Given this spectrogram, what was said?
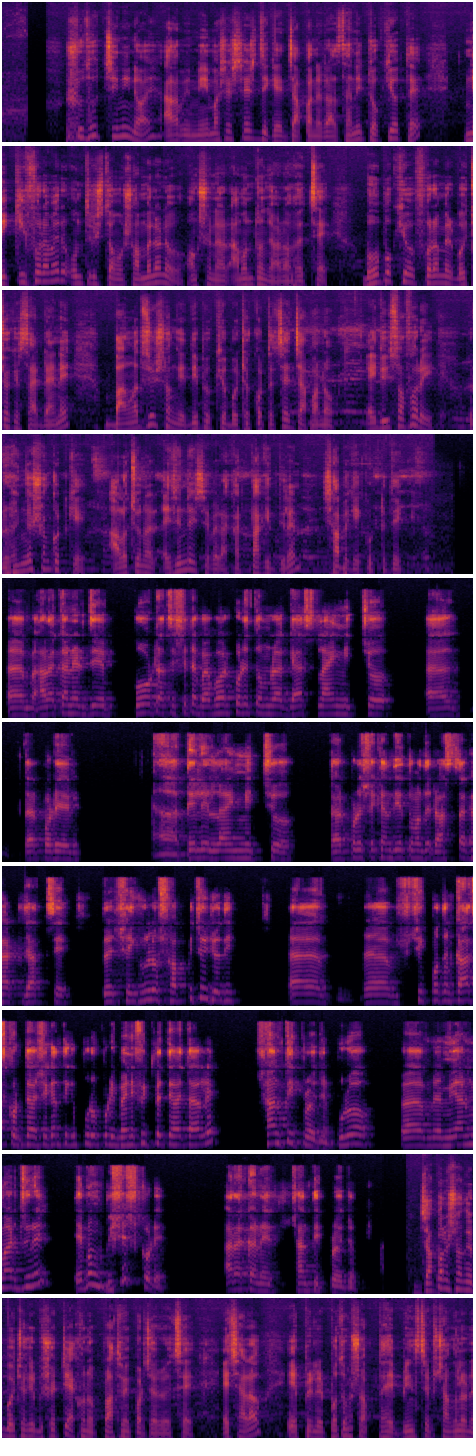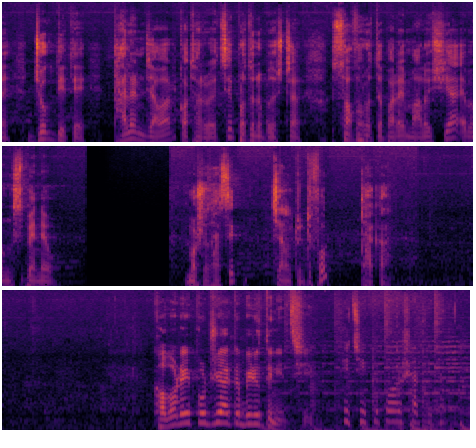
শুধু চীনই নয়, আগামী মে মাসের শেষ দিকে জাপানের রাজধানী টোকিওতে নিক্কি ফোরামের উনত্রিশতম সম্মেলনেও অংশ নেওয়ার আমন্ত্রণ জানানো হয়েছে। বহুপক্ষীয় ফোরামের বৈঠকের সাইডলাইনে বাংলাদেশের সঙ্গে দ্বিপক্ষীয় বৈঠক করতেছে জাপানও। এই দুই সফরেই রোহিঙ্গা সংকটকে আলোচনার এজেন্ডা হিসেবে রাখার তাগিদ দিলেন সাবেক এই কূটনীতিক আরাকানের যে পোর্ট আছে সেটা ব্যবহার করে তোমরা গ্যাস লাইন নিচ্ছ তারপরে তেলের লাইন নিচ্ছ, তারপরে সেখান দিয়ে তোমাদের রাস্তাঘাট যাচ্ছে। তো সেগুলো সবকিছুই যদি ঠিক মতন কাজ করতে হয়, সেখান থেকে পুরোপুরি বেনিফিট পেতে হয়, তাহলে শান্তির প্রয়োজন। পুরো মিয়ানমার জুড়ে এবং বিশেষ করে আরাকানের শান্তির প্রয়োজন। জাপানের সঙ্গে বৈঠকের বিষয়টি এখনও প্রাথমিক পর্যায়ে রয়েছে। এছাড়াও এপ্রিলের প্রথম সপ্তাহে ব্রিনস্টেপ সম্মেলনে যোগ দিতে থাইল্যান্ড যাওয়ার কথা রয়েছে। প্রধান উপদেষ্টার সফর হতে পারে মালয়েশিয়া এবং স্পেনেও। Morshed Hasib channel twenty Dhaka. খবর এই পর্যায়ে একটা বিরতি নিচ্ছি। কিছু একটু পর সাথে থাকুন।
